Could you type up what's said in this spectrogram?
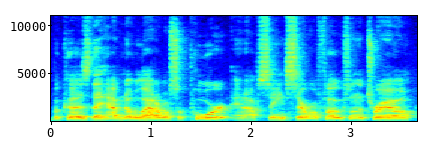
because they have no lateral support and I've seen several folks on the trail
